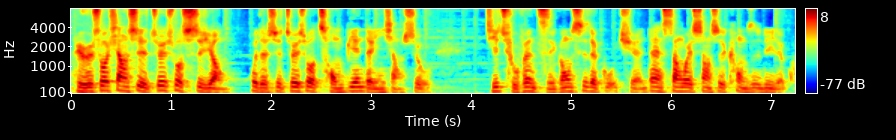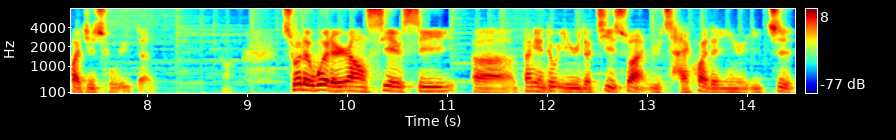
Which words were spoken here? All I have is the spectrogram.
比如说像是追溯适用，或者是追溯重编的影响数及处分子公司的股权，但尚未上市控制力的会计处理等。啊，所以了为了让 CFC 呃当年度盈余的计算与财会的盈余一致，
